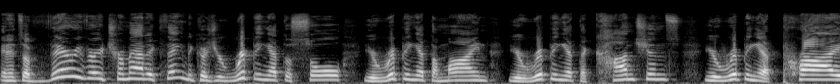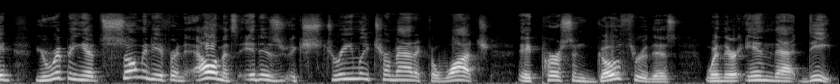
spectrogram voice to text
And it's a very, very traumatic thing because you're ripping at the soul, you're ripping at the mind, you're ripping at the conscience, you're ripping at pride, you're ripping at so many different elements. It is extremely traumatic to watch a person go through this when they're in that deep.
